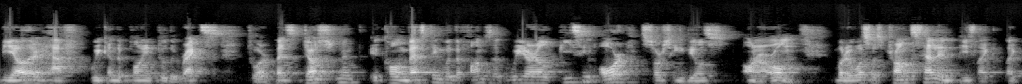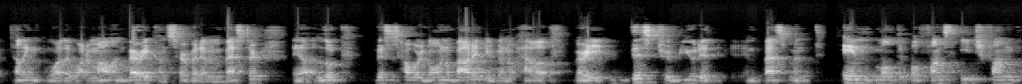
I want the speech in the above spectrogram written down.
the other half we can deploy into the REX to our best judgment, co-investing with the funds that we are LPs in or sourcing deals on our own. But it was a strong selling piece, like like telling what a Guatemalan very conservative investor, you know, look, this is how we're going about it. You're going to have a very distributed investment in multiple funds, each fund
